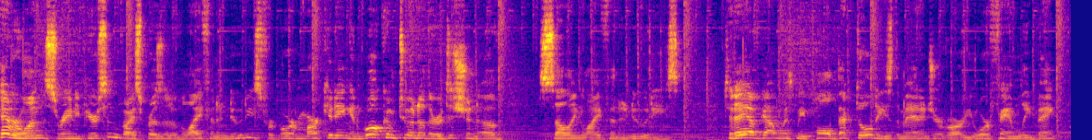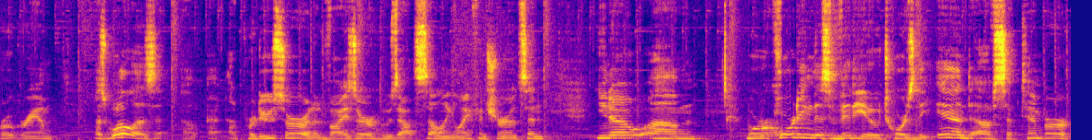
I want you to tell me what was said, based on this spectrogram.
Hey everyone, this is Randy Pierson, Vice President of Life and Annuities for Gordon Marketing, and welcome to another edition of Selling Life and Annuities. Today I've got with me Paul Bechtold. He's the manager of our Your Family Bank program, as well as a, a producer, an advisor who's out selling life insurance. And you know, um, we're recording this video towards the end of September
